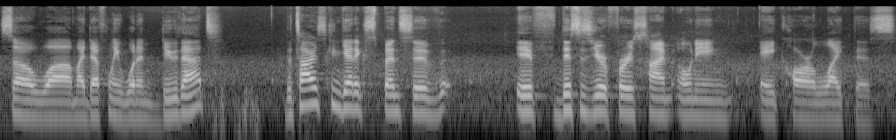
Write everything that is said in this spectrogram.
So um, I definitely wouldn't do that. The tires can get expensive if this is your first time owning a car like this.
